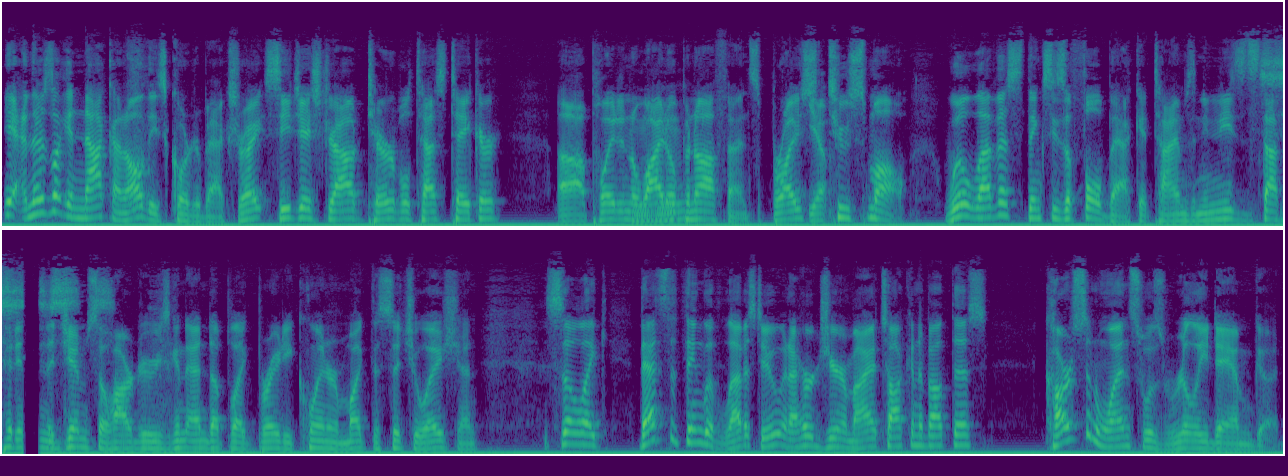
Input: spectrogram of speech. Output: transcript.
Yeah, and there's like a knock on all these quarterbacks, right? CJ Stroud, terrible test taker, uh, played in a wide open offense. Bryce, Mm-hmm. Yep. too small. Will Levis thinks he's a fullback at times, and he needs to stop hitting the gym so hard, or he's going to end up like Brady Quinn or Mike the Situation. So, like, that's the thing with Levis, too. And I heard Jeremiah talking about this. Carson Wentz was really damn good.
